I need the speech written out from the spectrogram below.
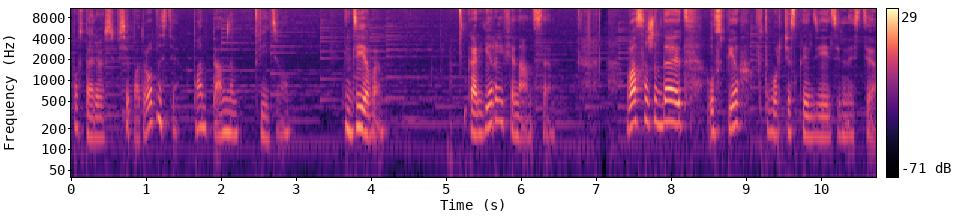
Повторюсь, все подробности под данным видео. Девы. Карьера и финансы. Вас ожидает успех в творческой деятельности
